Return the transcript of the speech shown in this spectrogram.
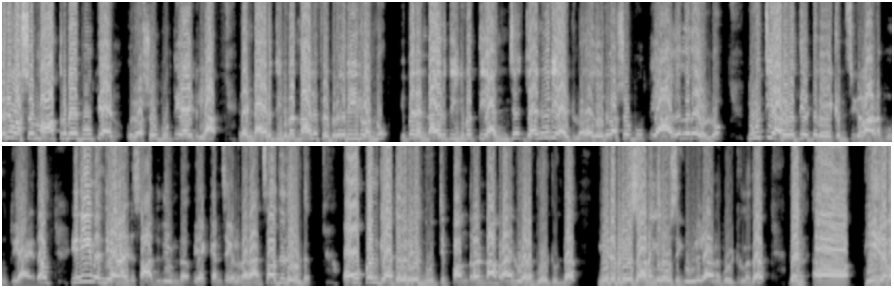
ഒരു വർഷം മാത്രമേ പൂർത്തിയായിട്ടുള്ളൂ ഒരു വർഷവും പൂർത്തിയായിട്ടില്ല. രണ്ടായിരത്തി ഇരുപത്തിനാല് ഫെബ്രുവരിയിൽ വന്നു. ഇപ്പൊ രണ്ടായിരത്തി ഇരുപത്തി അഞ്ച് ജനുവരി ആയിട്ടുള്ളൂ. അതായത് ഒരു വർഷം പൂർത്തിയാകുന്നതേ ഉള്ളൂ. നൂറ്റി അറുപത്തിയെട്ട് വേക്കൻസികളാണ് പൂർത്തിയായത്. ഇനിയും എന്ത് ചെയ്യാനായിട്ട് സാധ്യതയുണ്ട്? വേക്കൻസികൾ വരാൻ സാധ്യതയുണ്ട്. ഓപ്പൺ കാറ്റഗറിയിൽ നൂറ്റി പന്ത്രണ്ടാം റാങ്ക് വരെ പോയിട്ടുണ്ട്. ഇ ഡബ്ല്യു എസ് ആണെങ്കിൽ ഒ സിക്ക് ഉള്ളിലാണ് പോയിട്ടുള്ളത്. ദെൻ ഈഴവ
